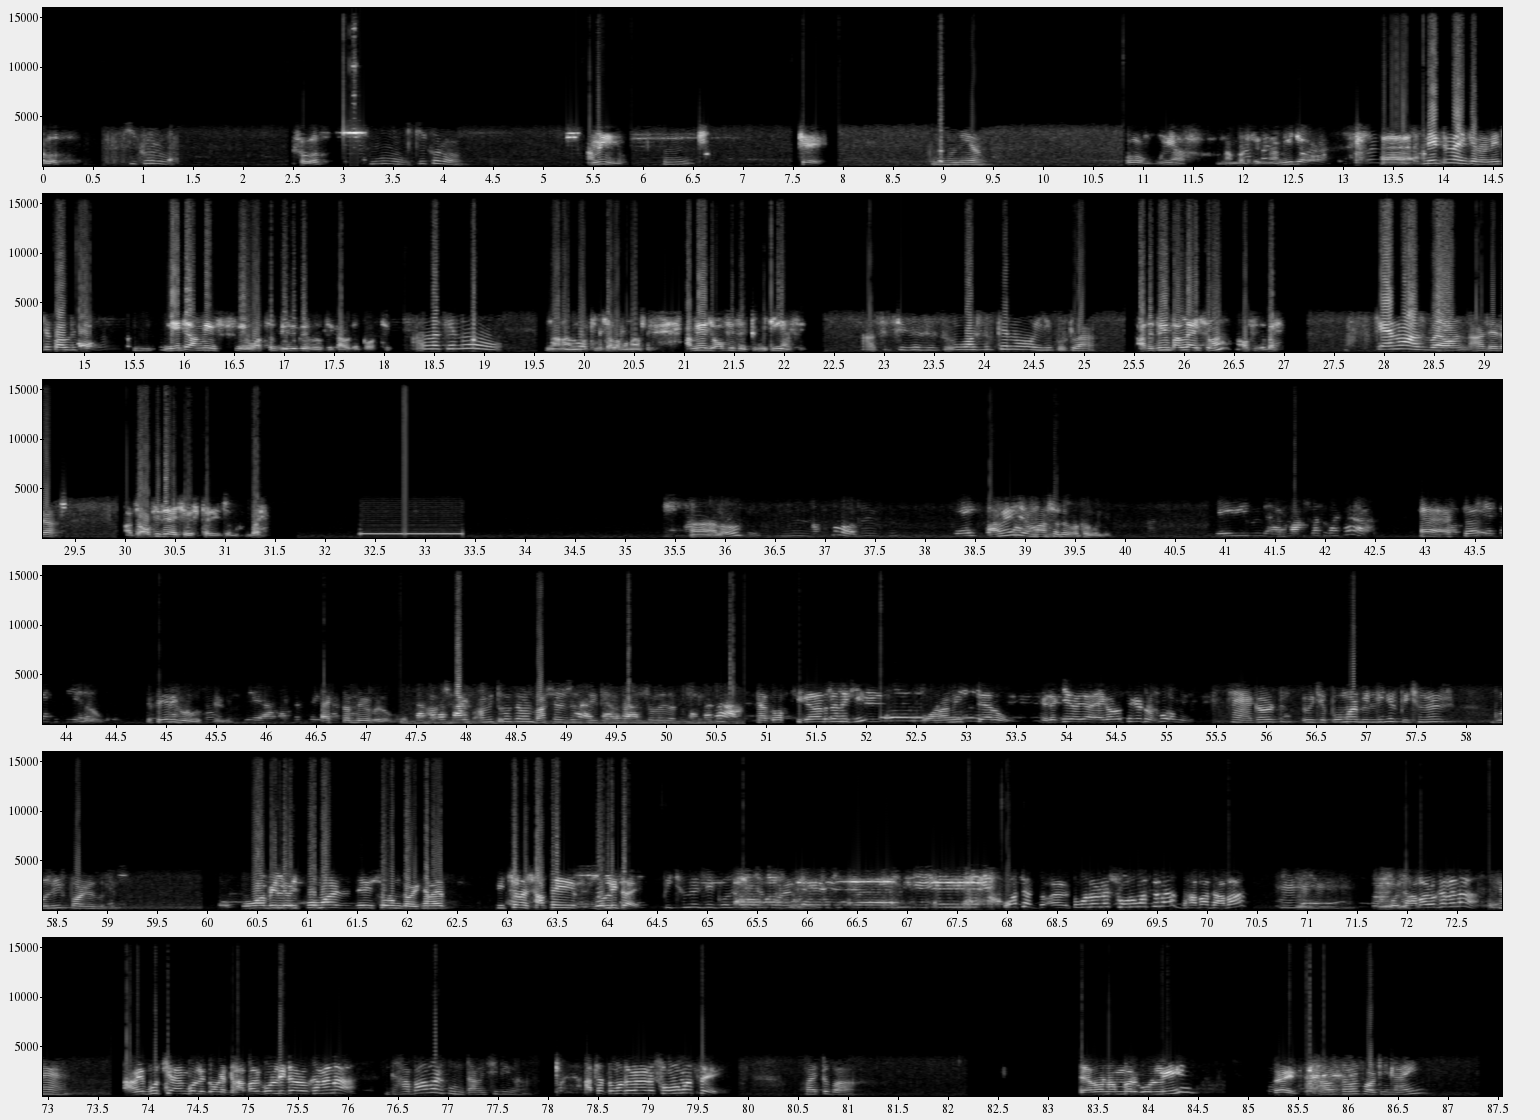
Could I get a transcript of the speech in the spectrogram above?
Hello. কি করো? Hello. হুম কি করো? আমি? হুম। কে? মুনিয়া। ও মুনিয়া আমি যে হ্যাঁ, নেটে নাই কেন? নেটে কল নেটে আমি হোয়াটসঅ্যাপ ডিলিট করে বলছি কালকে পর থেকে। আল্লাহ কেন? না না হোয়াটসঅ্যাপ চালাবো না। আমি যে অফিসে একটু মিটিং আছি। আচ্ছা ঠিক আছে। তুমি হোয়াটসঅ্যাপ কেন ইয়ে করলা? আচ্ছা তুমি পারলে আইসো হ্যাঁ? অফিসে বাই কেন আসবে এখন? আজ এরা আচ্ছা অফিসে আইসো স্টাডির জন্য। বাই হ্যাঁ হ্যালো আমি এই যে মার সাথে কথা বলি। হ্যাঁ একটা ফেরি করব একটা দিয়ে বেরোবো। আমি তোমাকে আমার বাসার অ্যাড্রেস দিয়ে দিই আমি বাসা চলে যাচ্ছি। হ্যাঁ তোমার ঠিকানাটা জানে কি? বনানি তেরো। এটা কি এগারো থেকে ঢুকবো আমি? হ্যাঁ এগারোটা ওই যে পোমার বিল্ডিং এর পিছনের গলির পরের গলি। পোমা বিলে ওই পোমার যে শোরুমটা ওইখানে পিছনের সাথেই গলিটায়? পিছনের যে গলি সেটা পরের গলি। ও আচ্ছা তোমাদের ওখানে শোরুম আছে না? ধাবা ধাবা? হ্যাঁ হ্যাঁ হ্যাঁ। ওই ধাবার ওখানে না? হ্যাঁ। আমি বুঝছি আমি বলি তোমাকে ধাবার গল্লিটার ওখানে না? ধাবা আবার কোনটা? আমি চিনি না। আচ্ছা তোমাদের ওখানে একটা শোরুম আছে? হয়তো বা তেরো number গল্লি right house number forty nine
